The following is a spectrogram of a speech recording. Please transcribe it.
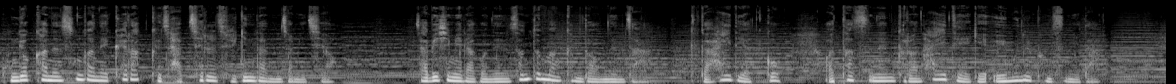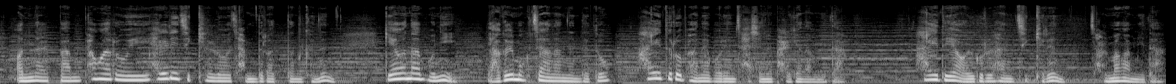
공격하는 순간의 쾌락 그 자체를 즐긴다는 점이지요. 자비심이라고는 손톱만큼도 없는 자, 그가 하이드였고 어터슨은 그런 하이드에게 의문을 품습니다. 어느 날 밤 평화로이 헨리 지킬로 잠들었던 그는 깨어나 보니 약을 먹지 않았는데도 하이드로 변해버린 자신을 발견합니다. 하이드의 얼굴을 한 지킬은 절망합니다.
